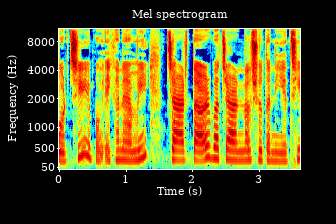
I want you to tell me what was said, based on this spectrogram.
করছি এবং এখানে আমি চার তার বা চার নাল সুতা নিয়েছি।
